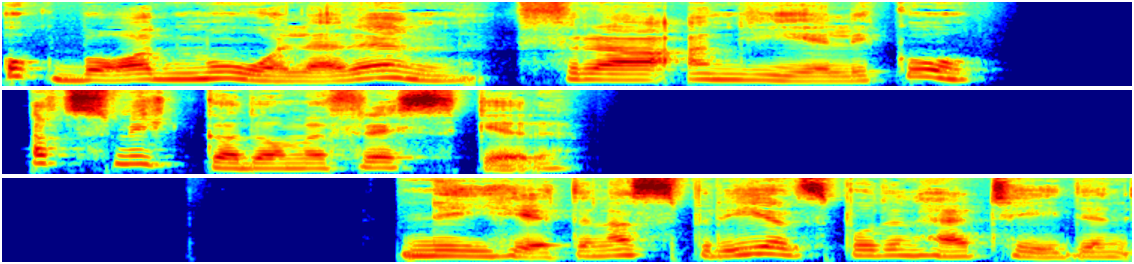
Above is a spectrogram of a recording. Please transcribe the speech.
och bad målaren Fra Angelico att smycka dem med fresker. Nyheterna spreds på den här tiden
